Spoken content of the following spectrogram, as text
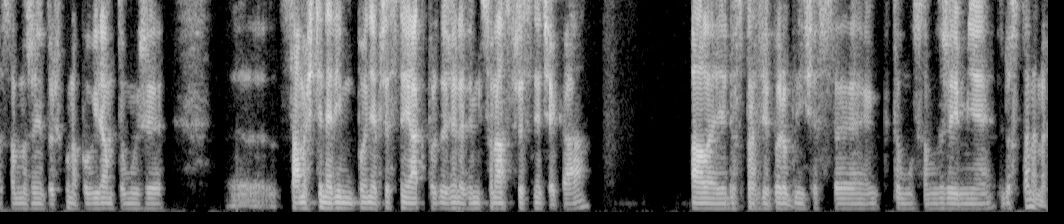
samozřejmě trošku napovídám tomu, že eh, sám ještě nevím úplně přesně jak, protože nevím, co nás přesně čeká, ale je dost pravděpodobný, že se k tomu samozřejmě dostaneme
